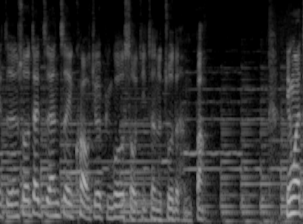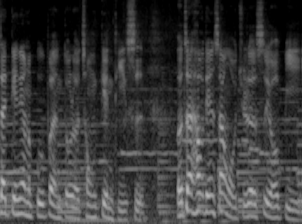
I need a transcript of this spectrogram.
也只能说在治安这一块，我觉得苹果手机真的做得很棒。另外，在电量的部分多了充电提示，而在耗电上，我觉得是有比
